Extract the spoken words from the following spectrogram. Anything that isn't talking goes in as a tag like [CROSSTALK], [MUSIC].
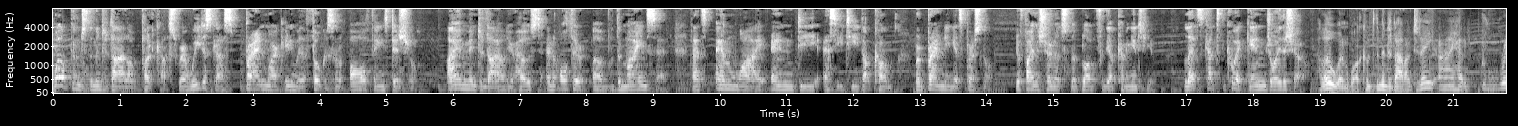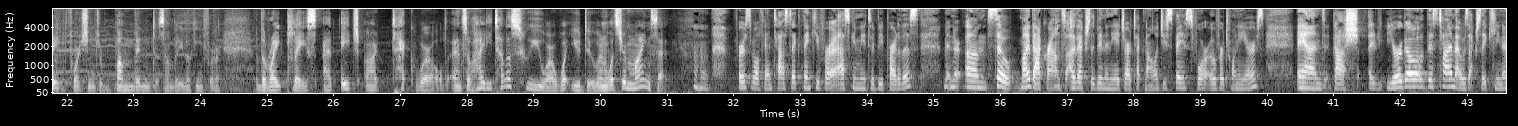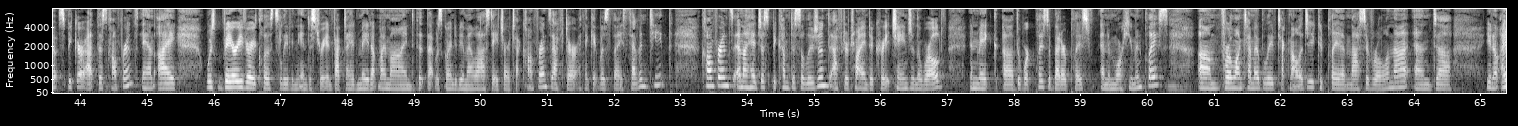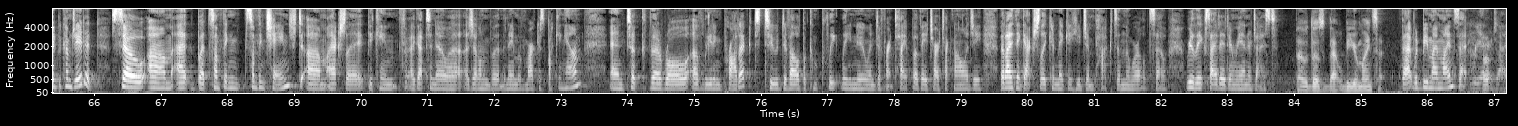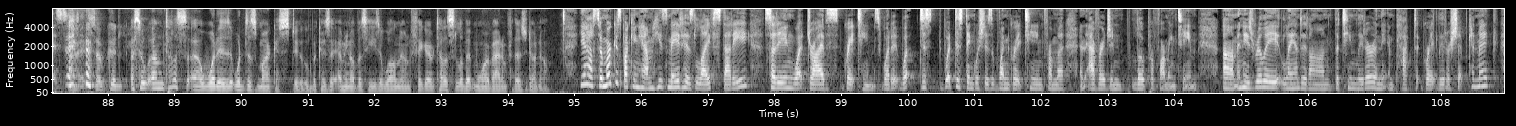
Welcome to the Minter Dialogue podcast, where we discuss brand marketing with a focus on all things digital. I am Minter Dial, your host and author of The Myndset. That's M Y N D S E T dot com, where branding gets personal. You'll find the show notes to the blog for the upcoming interview. Let's cut to the quick. and Enjoy the show. Hello and welcome to the Minter Dialogue. Today I had a great fortune to bump into somebody looking for the right place at HR Tech World. And so, Heidi, tell us who you are, what you do, and what's your mindset. [LAUGHS] First of all, fantastic. Thank you for asking me to be part of this. Um, so, my background, so I've actually been in the HR technology space for over 20 years. And gosh, a year ago this time, I was actually a keynote speaker at this conference, and I was very, very close to leaving the industry. In fact, I had made up my mind that that was going to be my last HR tech conference after I think it was my 17th conference, and I had just become disillusioned after trying to create change in the world and make uh, the workplace a better place and a more human place. Mm-hmm. Um, for a long time, I believed technology could play a massive role in that. And, uh, you know, I had become jaded. So, um, at, but something something changed. Um, I actually became. I got to know a, a, gentleman by the name of Marcus Buckingham, and took the role of leading product to develop a completely new and different type of HR technology that I think actually can make a huge impact in the world. So, really excited and re-energized. That, that will be your mindset that would be my mindset, re-energized. right, so good. [LAUGHS] So um, tell us uh, what is what does Marcus do? Because I mean, obviously he's a well-known figure. Tell us a little bit more about him for those who don't know. Yeah, so Marcus Buckingham, he's made his life study studying what drives great teams, what it, what dis, what distinguishes one great team from a, an average and low performing team, um, and he's really landed on the team leader and the impact great leadership can make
